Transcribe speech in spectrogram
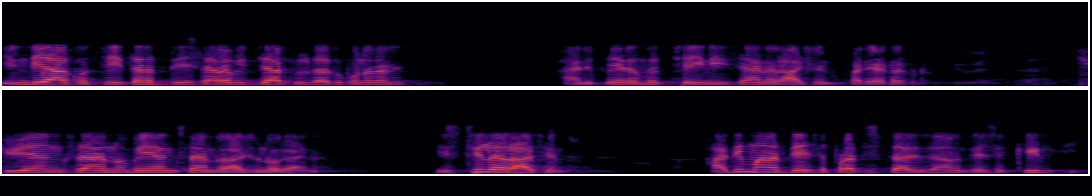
ఇండియాకు వచ్చి ఇతర దేశాల విద్యార్థులు చదువుకున్నారని ఆయన పేరుందో చైనీస్ ఆయన రాసిండు పర్యాటకుడు. హ్యూయాంగ్ శాన్ మియాంగ్ శాన్ రాసిండు ఒక ఆయన. హిస్టరీలో రాసిండ్రు అది మన దేశ ప్రతిష్టాధిదానం దేశ కీర్తి.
